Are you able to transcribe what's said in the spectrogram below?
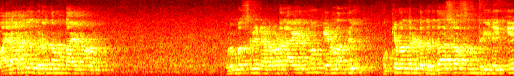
വയനാട്ടിൽ ദുരന്തമുണ്ടായപ്പോഴും കുടുംബശ്രീയുടെ ഇടപെടലായിരുന്നു കേരളത്തിൽ മുഖ്യമന്ത്രിയുടെ ദുരിതാശ്വാസ നിധിയിലേക്ക്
